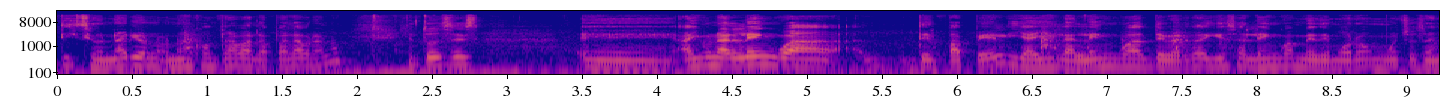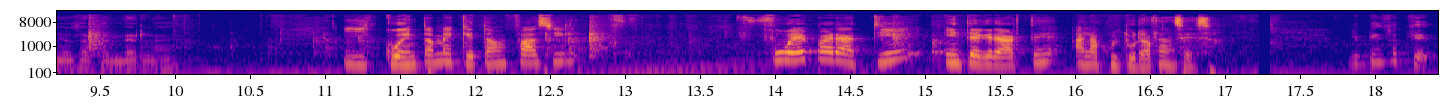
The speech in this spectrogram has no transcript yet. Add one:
diccionario no, no encontraba la palabra, ¿no? Entonces, eh, hay una lengua del papel y hay la lengua de verdad y esa lengua me demoró muchos años aprenderla. Y cuéntame qué tan fácil fue para ti integrarte a la cultura francesa. Yo pienso que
